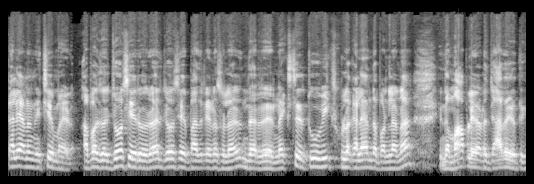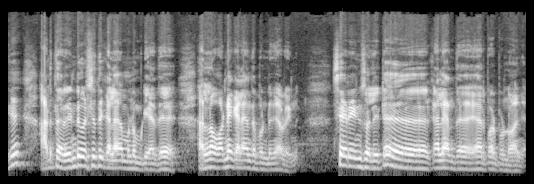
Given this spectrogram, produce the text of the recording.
கல்யாணம் நிச்சயமாயிடும் அப்போ ஜோசியர் வருவார். ஜோசியர் பார்த்துட்டு என்ன சொல்லுவார்? இந்த நெக்ஸ்ட்டு டூ வீக்ஸ்க்குள்ளே கல்யாணத்தை பண்ணலன்னா இந்த மாப்பிள்ளையோட ஜாதகத்துக்கு அடுத்த ரெண்டு வருஷத்துக்கு கல்யாணம் பண்ண முடியாது. அதனால் உடனே கல்யாணத்தை பண்ணுங்க அப்படின்னு. சரின்னு சொல்லிட்டு கல்யாணத்தை ஏற்பாடு பண்ணுவாங்க.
